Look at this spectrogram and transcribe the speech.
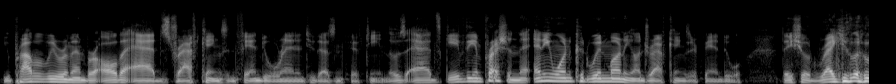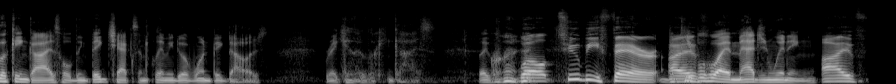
You probably remember all the ads DraftKings and FanDuel ran in 2015. Those ads gave the impression that anyone could win money on DraftKings or FanDuel. They showed regular looking guys holding big checks and claiming to have won big dollars. Regular looking guys. Like what? Well, to be fair, the I've, people who I imagine winning I've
